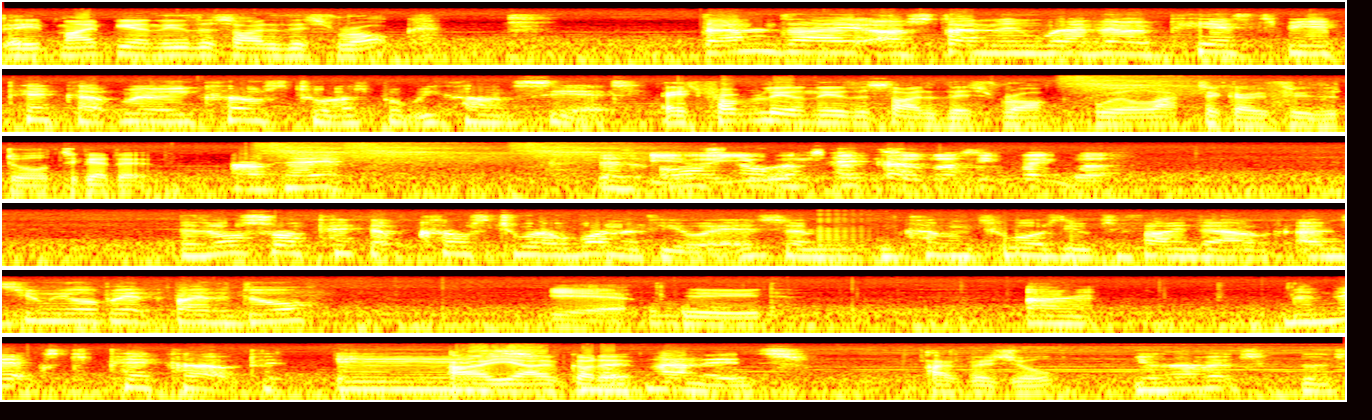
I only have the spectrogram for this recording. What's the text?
It might be on the other side of this rock. Dan and I are standing where there appears to be a pickup really close to us, but we can't see it. It's probably on the other side of this rock. We'll have to go through the door to get it. Okay. There's Are you, are also you a inside the pickup. Silvassi chamber? There's also a pickup close to where one of you is. I'm coming towards you to find out. I assume you're by by the door. Yeah. Indeed. Alright. The next pickup is. Ah, yeah, I've got it. Dan is. I visual. You have it. Good.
